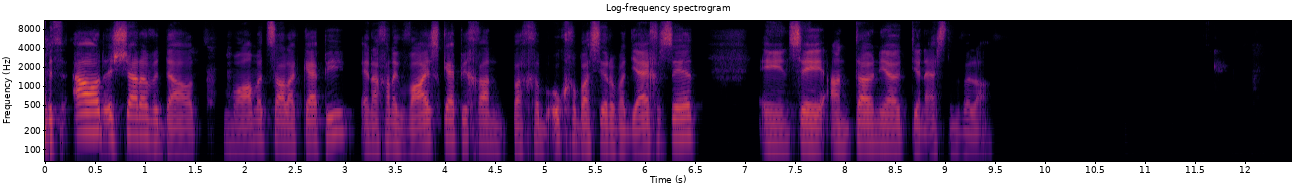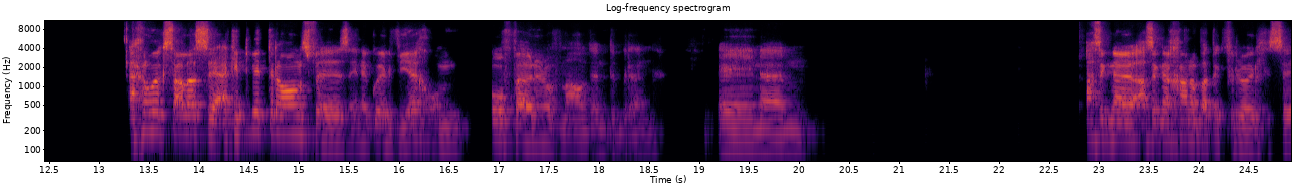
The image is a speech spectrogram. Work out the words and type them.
without a shadow of a doubt Mohamed Salah Cappy en dan gaan ek Vice Cappy gaan ook gebaseer op wat jy gesê het en sê Antonio teen Aston Villa. Ek gaan ook Salah sê ek het twee transfers en ek oorweeg om of Foden of Mount in te bring. En ehm um, as ek nou as ek nou gaan op wat ek vroeër gesê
